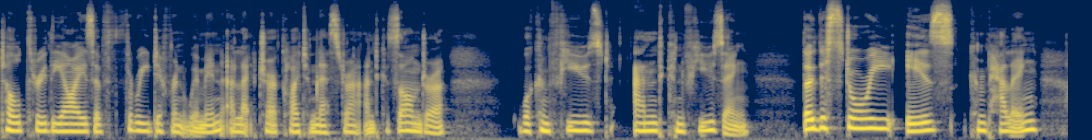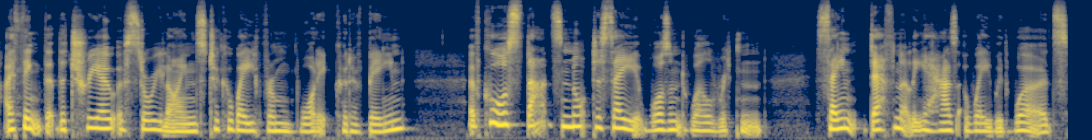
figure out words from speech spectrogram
told through the eyes of three different women, Electra, Clytemnestra, and Cassandra, were confused and confusing. Though the story is compelling, I think that the trio of storylines took away from what it could have been. Of course, that's not to say it wasn't well written. Saint definitely has a way with words.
